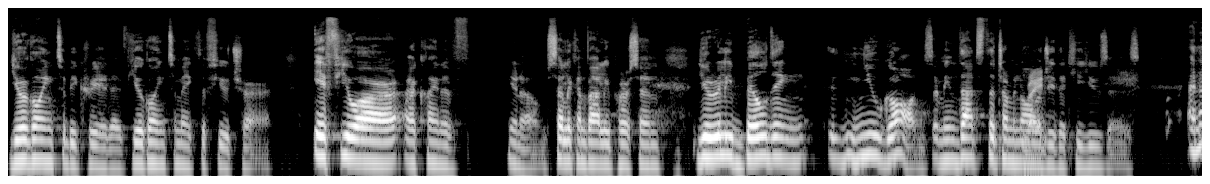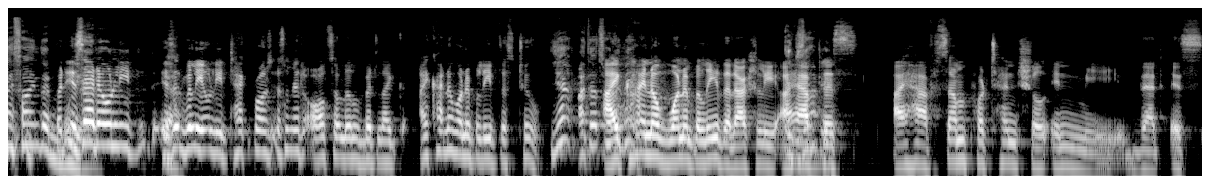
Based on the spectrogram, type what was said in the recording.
you're going to be creative, you're going to make the future. If you are a kind of, you know, Silicon Valley person, you're really building new gods. I mean, that's the terminology right. that he uses. And I find that. But weird. is that only? Is yeah. it really only tech bros? Isn't it also a little bit like I kind of want to believe this too? Yeah, that's. I, I mean. kind of want to believe that actually exactly. I have this. I have some potential in me that is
